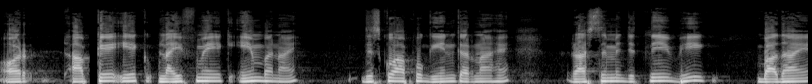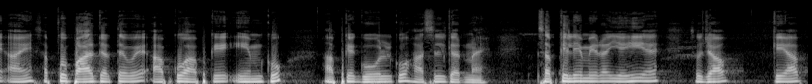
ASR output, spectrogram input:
और आपके एक लाइफ में एक एम बनाएँ, जिसको आपको गेन करना है। रास्ते में जितनी भी बाधाएँ आए, सबको पार करते हुए आपको आपके एम को आपके गोल को हासिल करना है। सबके लिए मेरा यही है। सुझाव कि आप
